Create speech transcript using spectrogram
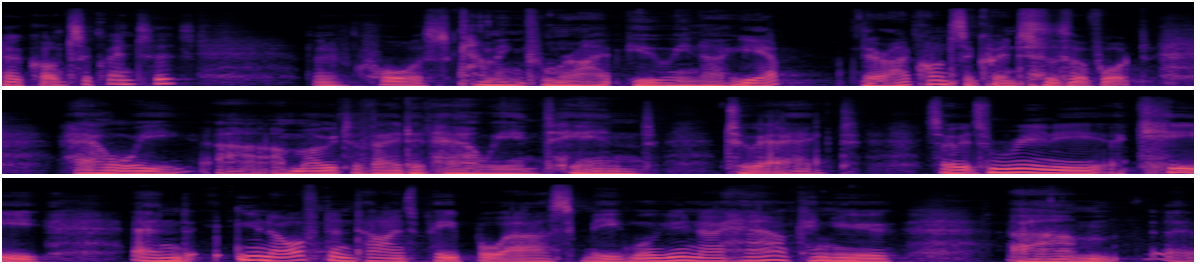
no consequences. But of course, coming from right view, we know, yep, there are consequences of what, how we uh, are motivated, how we intend to act. So it's really a key. And, you know, oftentimes people ask me, well, you know, how can you um, uh,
